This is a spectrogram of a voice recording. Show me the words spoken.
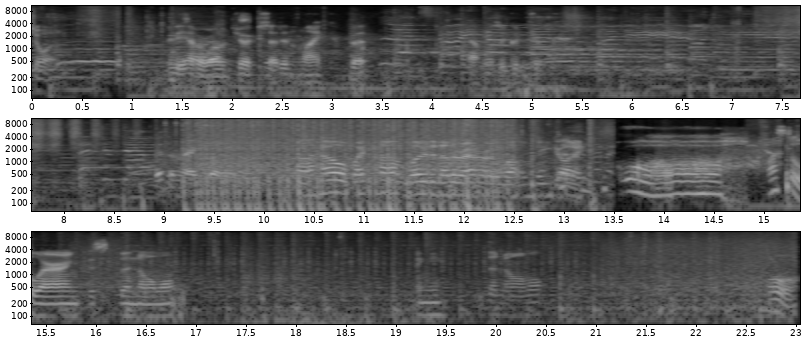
Jordan. Maybe have a lot of jokes I didn't like, but that was a good joke. Get the right. Oh help, I can't load another arrow while I'm being Got it. Oh, I'm still wearing just the normal thingy. The normal. Oh,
